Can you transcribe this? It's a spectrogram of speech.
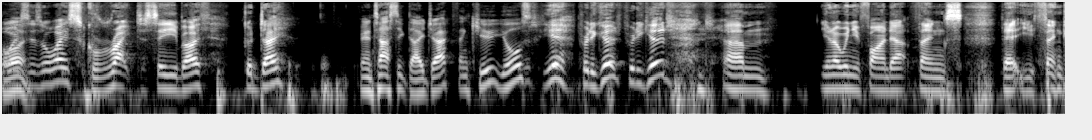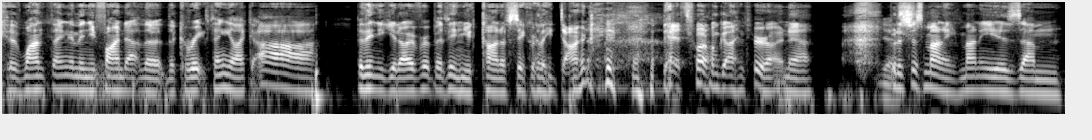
Hello. Boys, as always, great to see you both. Good day. Fantastic day, Jack. Thank you. Yours? Yeah, pretty good, pretty good. Um, you know, when you find out things that you think of one thing and then you find out the, the correct thing, you're like, ah, but then you get over it, but then you kind of secretly don't. That's what I'm going through right now. Yes. But it's just money. Money is um,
